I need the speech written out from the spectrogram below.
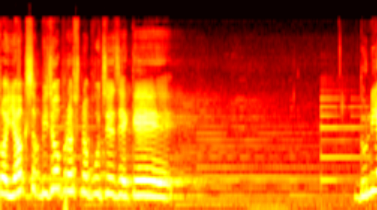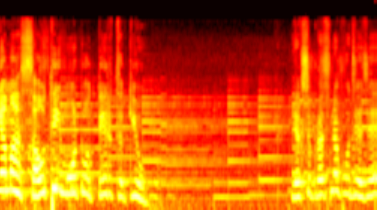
તો યક્ષ બીજો પ્રશ્ન પૂછે છે કે દુનિયામાં સૌથી મોટું તીર્થ કયું? યક્ષ પ્રશ્ન પૂછે છે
